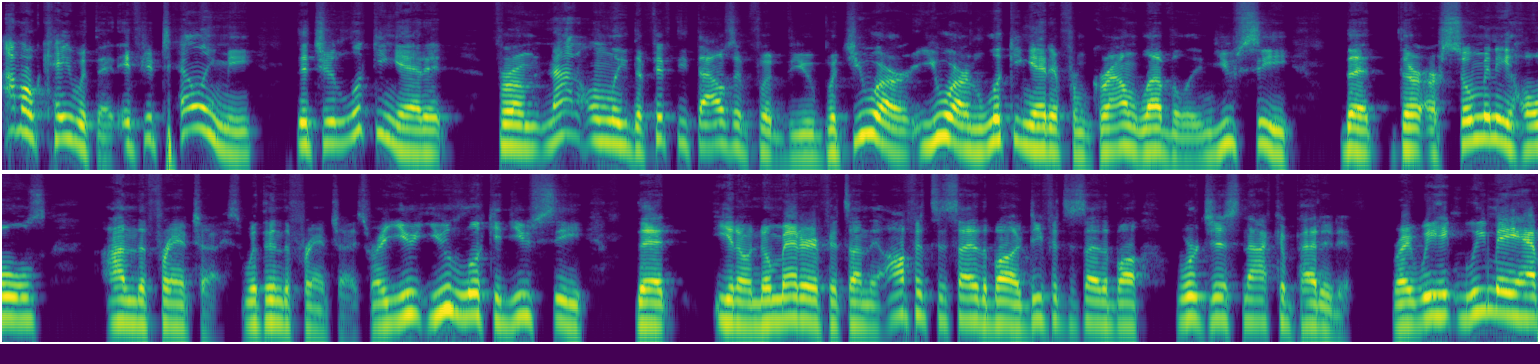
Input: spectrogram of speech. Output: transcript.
I'm okay with that. If you're telling me that you're looking at it from not only the 50,000 foot view, but you are you are looking at it from ground level, and you see that there are so many holes on the franchise within the franchise, right? You you look and you see that you know no matter if it's on the offensive side of the ball or defensive side of the ball, we're just not competitive, right? We we may have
